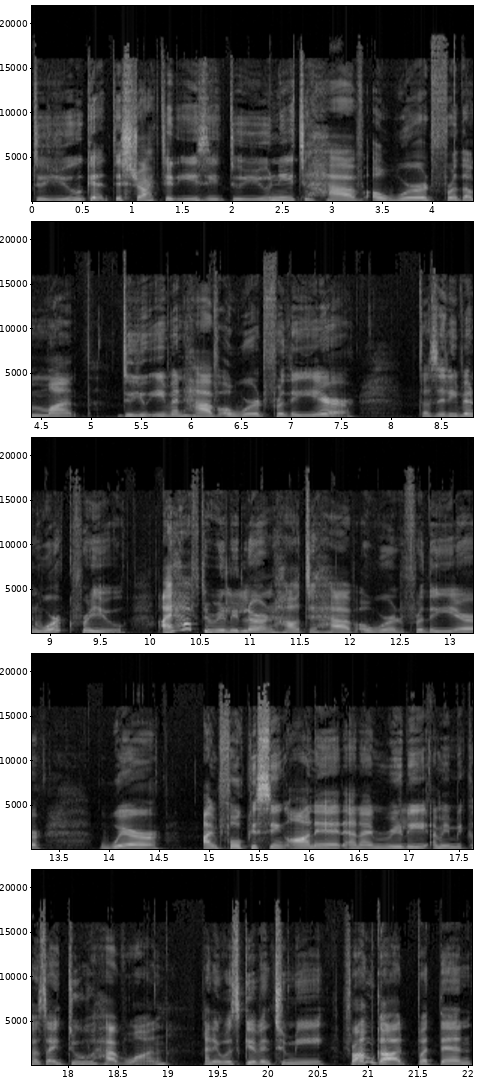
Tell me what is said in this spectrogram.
do you get distracted easy? Do you need to have a word for the month? Do you even have a word for the year? Does it even work for you? I have to really learn how to have a word for the year where I'm focusing on it and I'm really, I mean, because I do have one and it was given to me from God, but then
